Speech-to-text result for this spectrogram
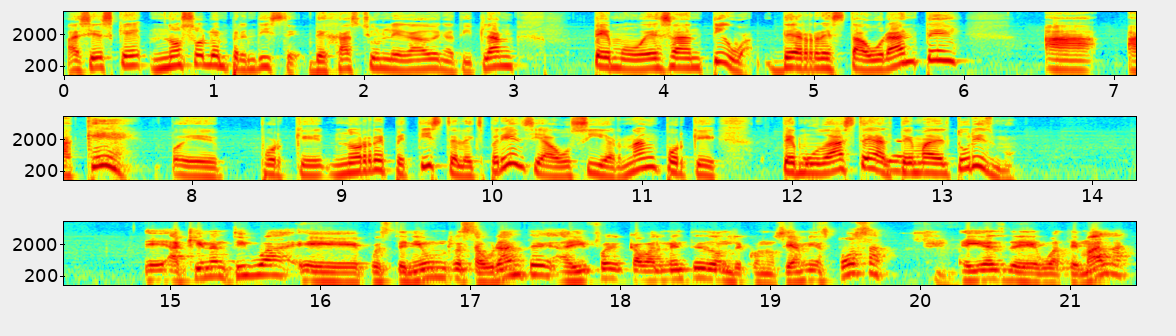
Así es que no solo emprendiste, dejaste un legado en Atitlán, te moves a Antigua, de restaurante a, ¿a qué? Eh, porque no repetiste la experiencia, o sí, Hernán, porque te mudaste al tema del turismo. Eh, aquí en Antigua, eh, pues tenía un restaurante, ahí fue cabalmente donde conocí a mi esposa, ella es de Guatemala,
